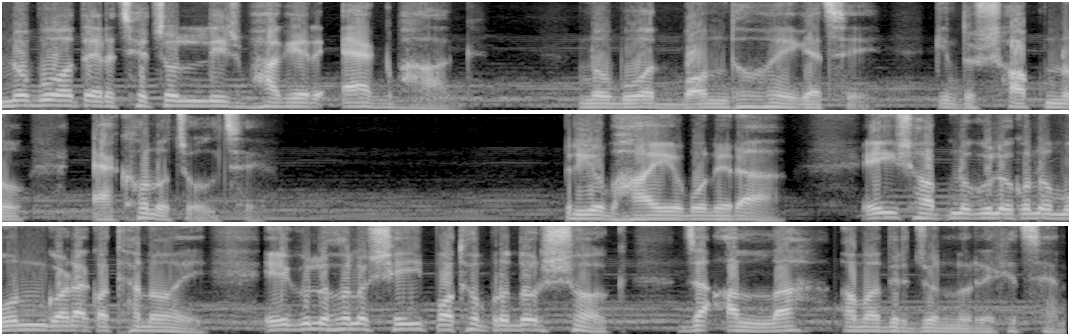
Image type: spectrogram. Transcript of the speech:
নবুয়তের ছেচল্লিশ ভাগের এক ভাগ। নবুয়ত বন্ধ হয়ে গেছে, কিন্তু স্বপ্ন এখনও চলছে। প্রিয় ভাই ও বোনেরা, এই স্বপ্নগুলো কোনো মন গড়া কথা নয়। এগুলো হলো সেই পথপ্রদর্শক যা আল্লাহ আমাদের জন্য রেখেছেন।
